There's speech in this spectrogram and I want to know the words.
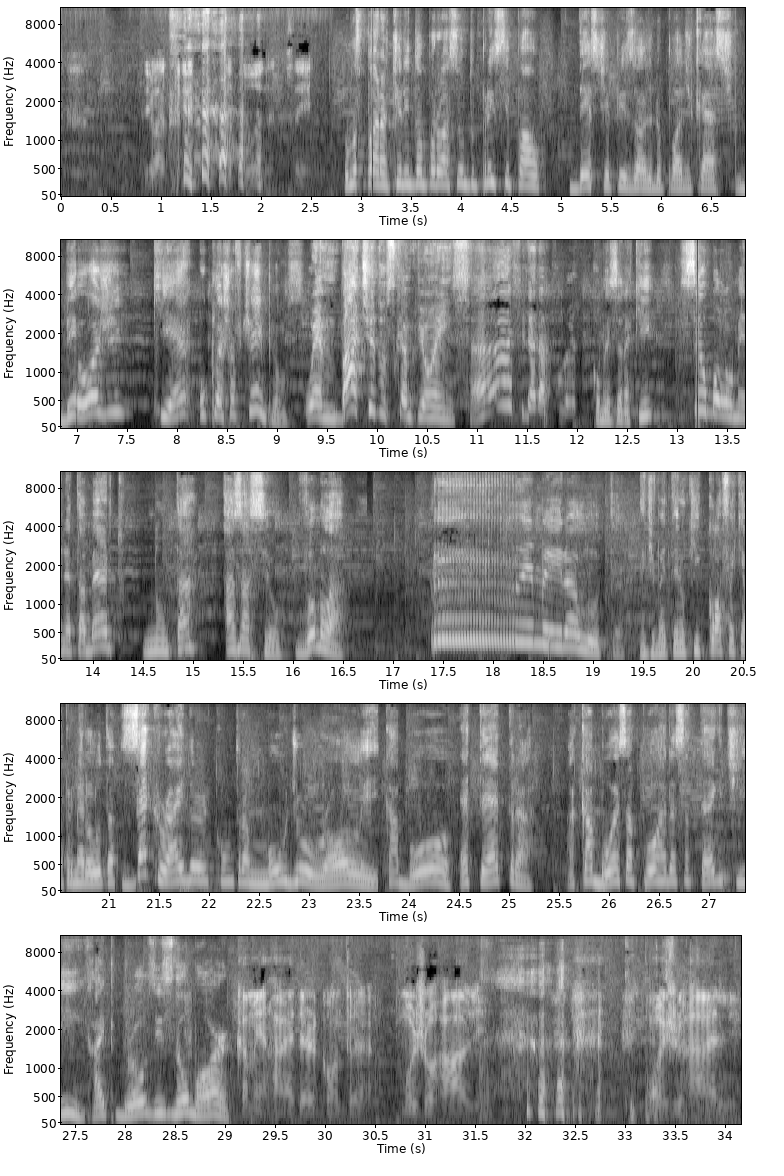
Deu a treta toda, isso aí. Vamos partir então para o assunto principal deste episódio do podcast de hoje, que é o Clash of Champions. O embate dos campeões. Ah, filha da puta. Começando aqui, seu Bolomania tá aberto? Não tá? Azar seu. Vamos lá. Primeira luta. A gente vai ter no kickoff aqui a primeira luta: Zack Ryder contra Mojo Rawley. Acabou. É Tetra. Acabou essa porra dessa tag team. Hype Bros is no more. Kamen Rider contra Mojo Rally. Mojo Rally.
